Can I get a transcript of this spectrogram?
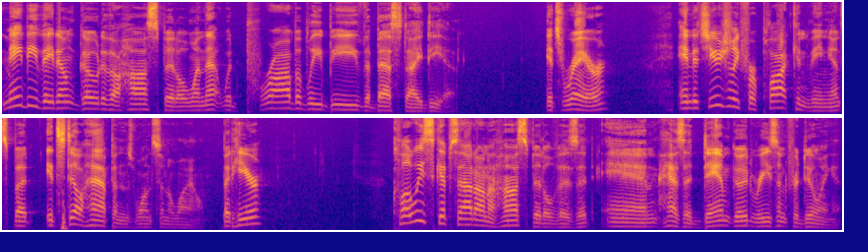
maybe they don't go to the hospital when that would probably be the best idea. It's rare, and it's usually for plot convenience, but it still happens once in a while. But here, Chloe skips out on a hospital visit and has a damn good reason for doing it.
